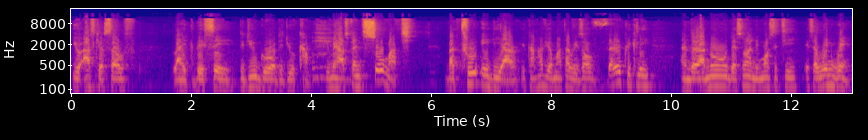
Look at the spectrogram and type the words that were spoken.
you ask yourself, like they say, did you go or did you come? You may have spent so much, but through ADR, you can have your matter resolved very quickly, and there are no, there's no animosity. It's a win-win.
